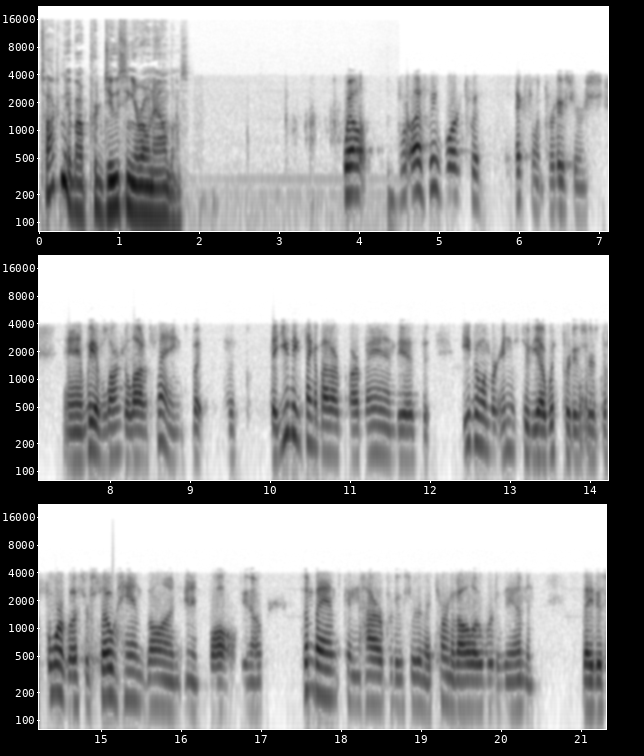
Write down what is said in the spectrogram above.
talk to me about producing your own albums. Well, us, we've worked with excellent producers and we have learned a lot of things. But the, the unique thing about our, our band is that even when we're in the studio with producers, the four of us are so hands on and involved. You know, some bands can hire a producer and they turn it all over to them and they just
